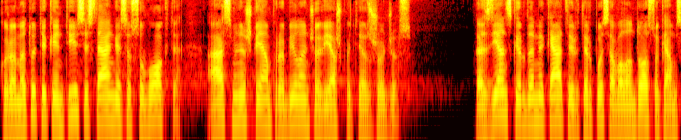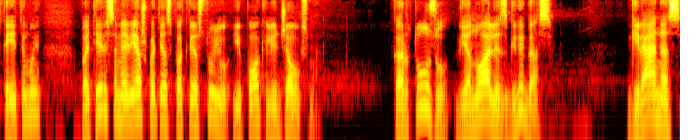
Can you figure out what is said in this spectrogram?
kurio metu tikintysis stengiasi suvokti asmeniškai jam prabylančio viešpaties žodžius. Kasdien skirdami ketvirtį ir pusę valandos tokiam skaitimui, patirsime viešpaties pakviestųjų į pokylį džiaugsmą. Kartūzų vienuolis Gvigas, gyvenęs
